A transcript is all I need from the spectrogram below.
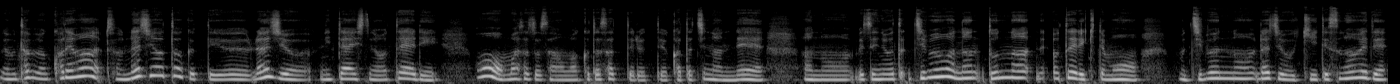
でも多分これはそのラジオトークっていうラジオに対してのお便りをまさとさんはくださってるっていう形なんであの別に自分はなんどんなお便り来ても自分のラジオを聞いてその上で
